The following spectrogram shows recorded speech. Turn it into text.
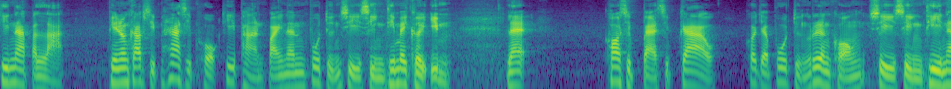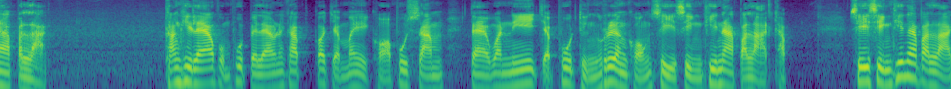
ที่น่าประหลาดพี่น้องครับ 15 16 ที่ผ่านไปนั้นพูดถึง 4 สิ่งที่ไม่เคยอิ่ม และข้อ 18 19 ก็จะพูดถึงเรื่องของ 4 สิ่งที่น่าประหลาด ครั้งที่แล้วผมพูดไปแล้วนะครับก็จะไม่ขอพูดซ้ำแต่วันนี้จะพูดถึงเรื่องของ 4 สิ่งที่น่าประหลาดครับ4สิ่งที่น่าประหลาด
